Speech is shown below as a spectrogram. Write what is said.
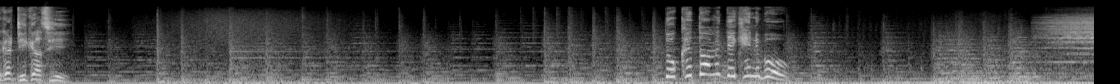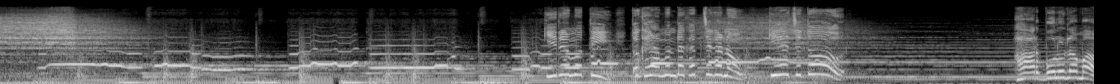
একা ঠিক আছে। তোকে তো আমি দেখে নিব। এমন দেখাচ্ছে কেন? কি হয়েছে তোর? আর বলো না মা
